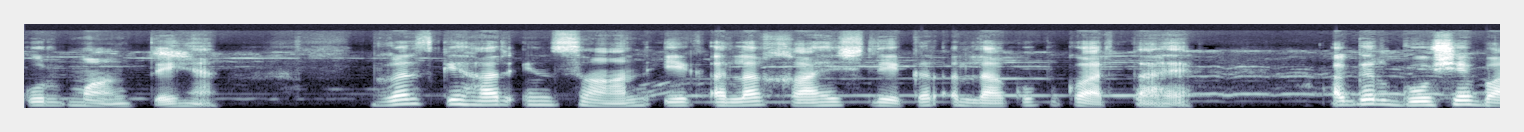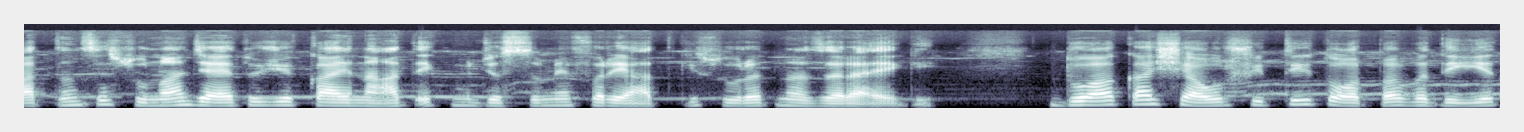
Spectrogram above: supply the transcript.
قرب مانگتے ہیں۔ غرض کے ہر انسان ایک الگ خواہش لے کر اللہ کو پکارتا ہے۔ اگر گوشے باطن سے سنا جائے تو یہ کائنات ایک مجسم فریاد کی صورت نظر آئے گی۔ دعا کا شعور فطری طور پر ودیت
